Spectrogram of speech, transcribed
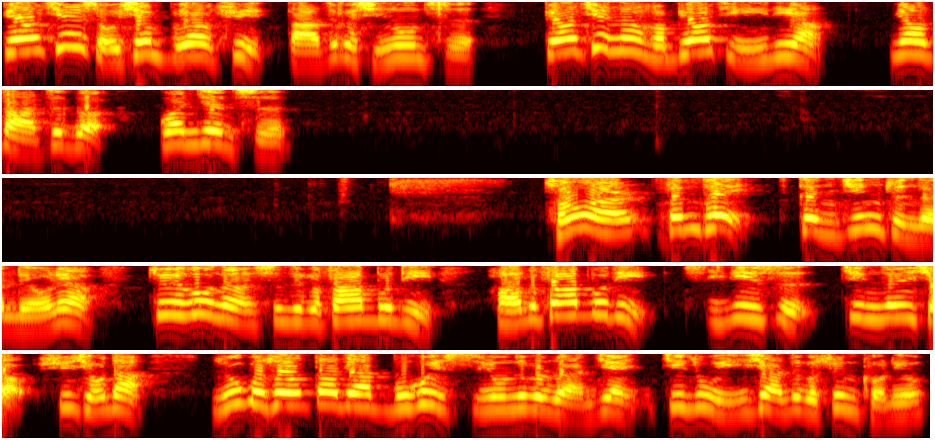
标签首先不要去打这个形容词，标签呢和标题一定要要打这个。关键词，从而分配更精准的流量。最后呢，是这个发布地，好的发布地一定是竞争小、需求大。如果说大家不会使用这个软件，记住一下这个顺口溜：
